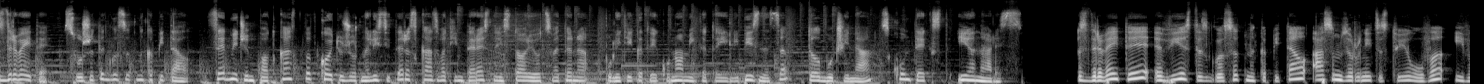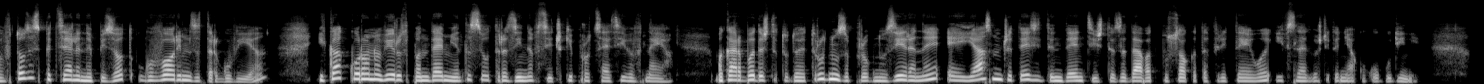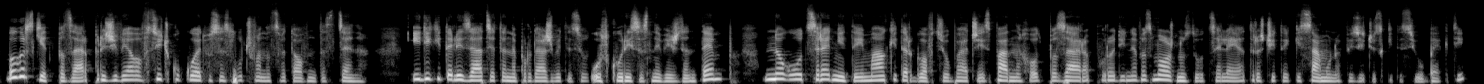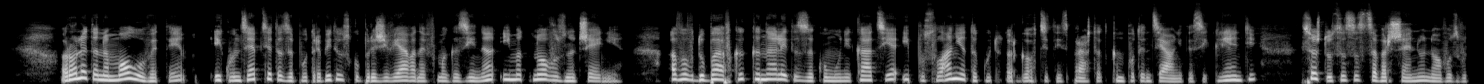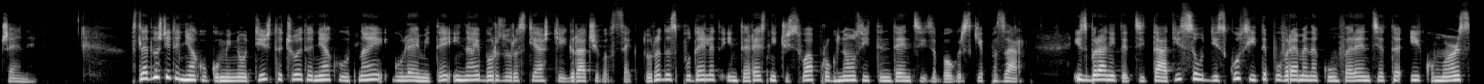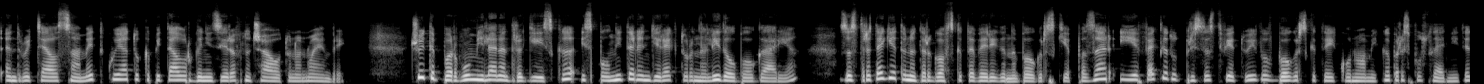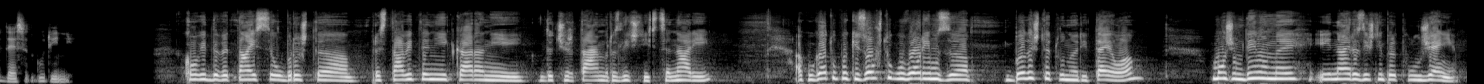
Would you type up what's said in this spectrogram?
Здравейте! Слушате Гласът на Капитал. Седмичен подкаст, в който журналистите разказват интересна история от света на политиката, економиката или бизнеса, дълбочина, с контекст и анализ. Здравейте, вие сте с гласът на Капитал, аз съм Зорница Стоилова и в този специален епизод говорим за търговия и как коронавирус пандемията се отрази на всички процеси в нея. Макар бъдещето да е трудно за прогнозиране, е ясно, че тези тенденции ще задават посоката в ритейла и в следващите няколко години. Българският пазар преживява всичко, което се случва на световната сцена. И дигитализацията на продажбите се ускори с невиждан темп, много от средните и малки търговци обаче изпаднаха от пазара поради невъзможност да оцелеят, разчитайки само на физическите си обекти. Ролята на моловете и концепцията за потребителско преживяване в магазина имат ново значение, а в добавка каналите за комуникация и посланията, които търговците изпращат към потенциалните си клиенти, също са с съвършено ново звучене. Следващите няколко минути ще чуете някои от най-големите и най-бързо растящи играчи в сектора да споделят интересни числа, прогнози и тенденции за българския пазар. Избраните цитати са от дискусиите по време на конференцията E-Commerce and Retail Summit, която Капитал организира в началото на ноември. Чуйте първо Милена Драгийска, изпълнителен директор на Lidl България, за стратегията на търговската верига на българския пазар и ефектът от присъствието и в българската економика през последните 10 години. COVID-19 обръща представите ни и кара ни да чертаем различни сценарии. А когато пък изобщо говорим за бъдещето на ритейла, можем да имаме и най-различни предположения.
